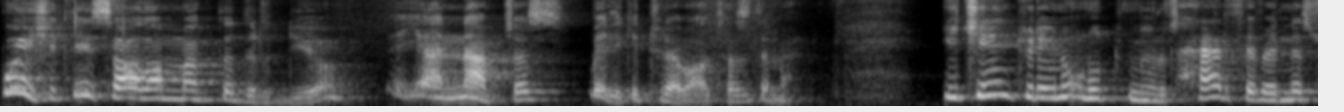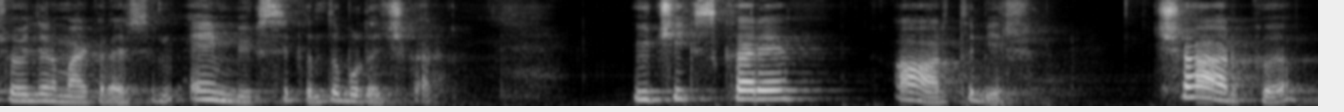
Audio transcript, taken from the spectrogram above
Bu eşitliği sağlanmaktadır diyor. E yani ne yapacağız? Belli ki türev alacağız değil mi? İçinin türevini unutmuyoruz. Her seferinde söylerim arkadaşlarım. En büyük sıkıntı burada çıkar. 3x kare artı 1 çarpı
